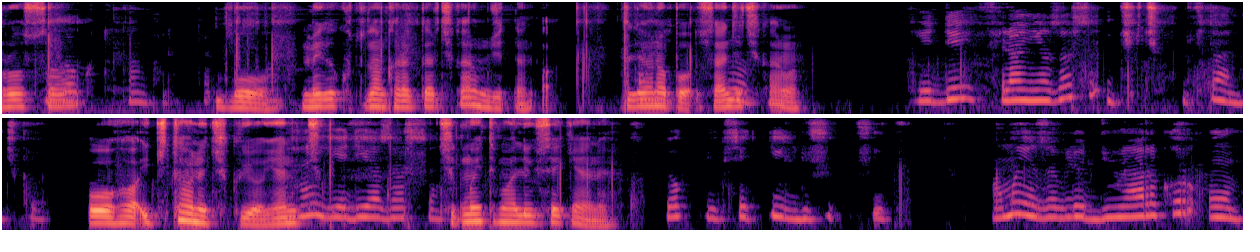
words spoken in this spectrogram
Rosa Bo. Mega kutudan karakter çıkar mı cidden? Leonapo sence çıkar mı? 7 falan yazarsa 2 çık 2 tane çıkıyor. Oha iki tane çıkıyor. Yani Ha, çık- 7 yazarsa. çıkma ihtimali yüksek yani. Yok yüksek değil düşük düşük. Ama yazabiliyor. Dünya rekoru 10.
